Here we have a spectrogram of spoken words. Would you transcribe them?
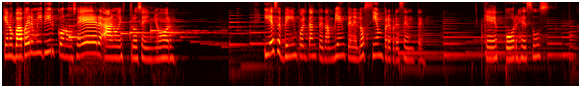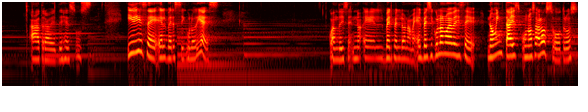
que nos va a permitir conocer a nuestro Señor. Y eso es bien importante también, tenerlo siempre presente, que es por Jesús, a través de Jesús. Y dice el versículo 10, cuando dice, el, perdóname, el versículo 9 dice, no mintáis unos a los otros,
